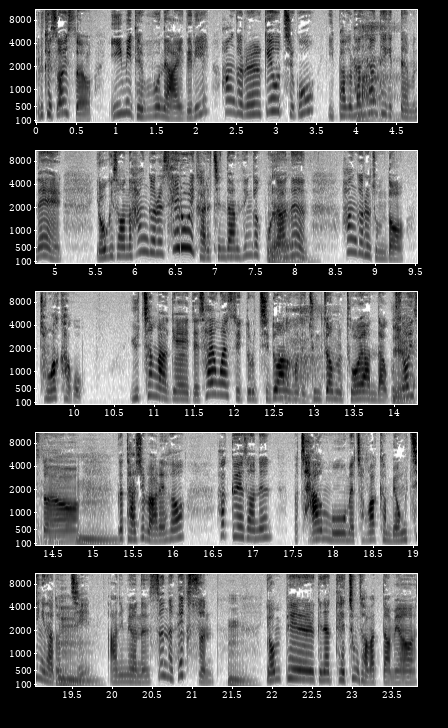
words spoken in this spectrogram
이렇게 써 있어요. 이미 대부분의 아이들이 한글을 깨우치고 입학을 한 아. 상태이기 때문에 여기서는 한글을 새로이 가르친다는 생각보다는 네. 한글을 좀 더 정확하고 유창하게 이제 사용할 수 있도록 지도하는 것에 중점을 두어야 한다고 아. 예. 써 있어요. 음. 그러니까 다시 말해서 학교에서는 뭐 자음 모음의 정확한 명칭이라든지 음. 아니면은 쓰는 획순, 음. 연필 그냥 대충 잡았다면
